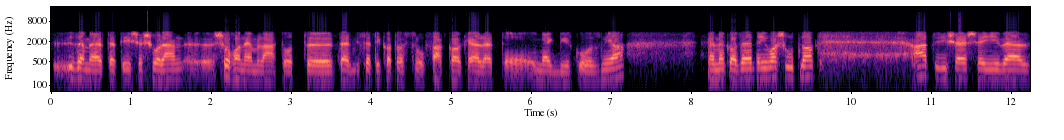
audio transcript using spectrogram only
üzemeltetése során soha nem látott természeti katasztrófákkal kellett megbirkóznia ennek az erdei vasútnak. Április 1-ével,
